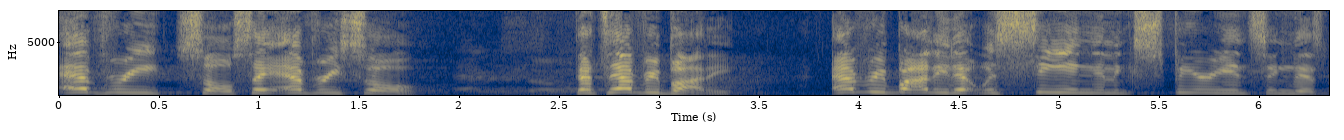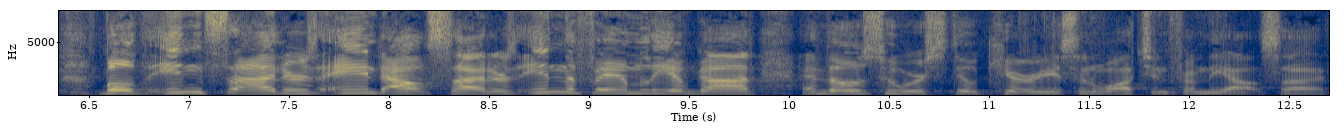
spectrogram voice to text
every soul. Say every soul. Every soul. That's everybody. Everybody that was seeing and experiencing this, both insiders and outsiders in the family of God, and those who were still curious and watching from the outside.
